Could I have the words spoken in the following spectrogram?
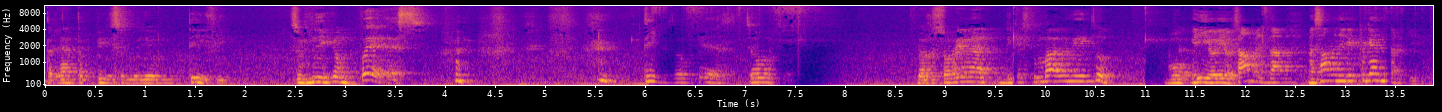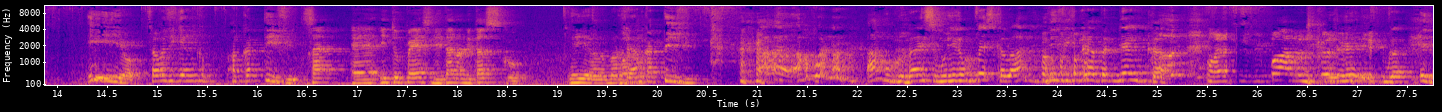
ternyata pergi sembunyi TV sembunyikan PS TV sama PS coba baru sore dikasih kembali itu Bu, iya iya sama nah, nah sama jadi pegantar ki. iyo sama sih yang angkat, angkat TV Sa eh, itu PS ditaruh di tasku. iya baru saya angkat TV ah, apa apa gunanya sembunyikan PS kalau ada TV kita terjangkau Mana lebih parah di Bilang, eh,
